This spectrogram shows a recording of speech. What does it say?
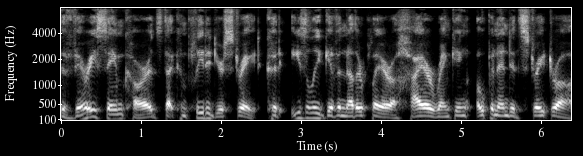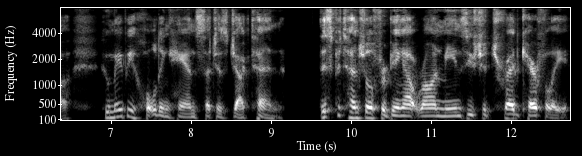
the very same cards that completed your straight could easily give another player a higher ranking open-ended straight draw who may be holding hands such as Jack 10. This potential for being outrun means you should tread carefully,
